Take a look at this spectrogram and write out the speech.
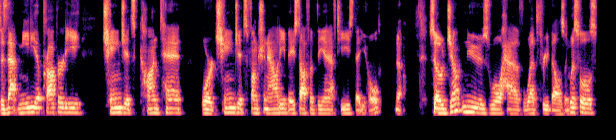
Does that media property change its content or change its functionality based off of the NFTs that you hold? No. So Jump News will have Web3 bells and whistles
